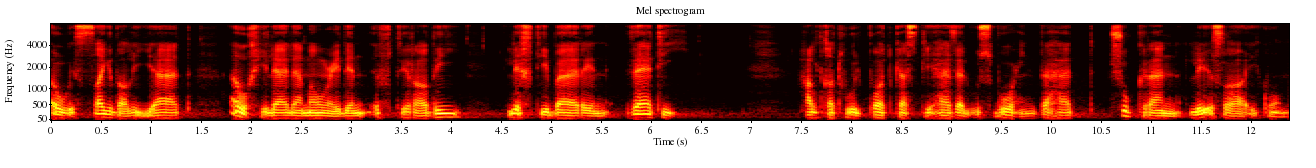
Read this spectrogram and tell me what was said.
أو الصيدليات أو خلال موعد افتراضي لاختبار ذاتي. حلقة البودكاست لهذا الأسبوع انتهت. شكرا لإصغائكم.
